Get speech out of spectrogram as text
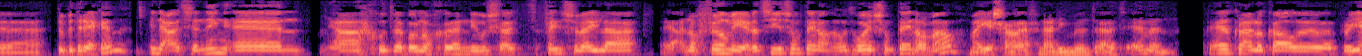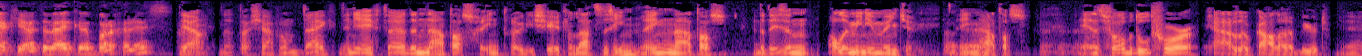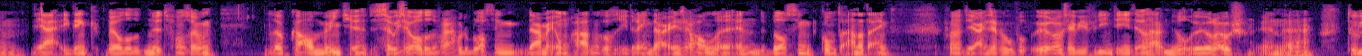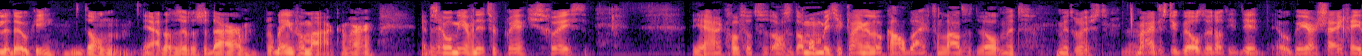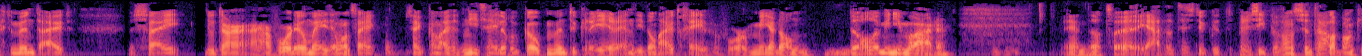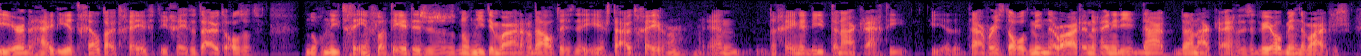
te betrekken in de uitzending. En ja, goed, we hebben ook nog nieuws uit Venezuela. Ja, nog veel meer. Dat zie je zo meteen, dat hoor je zo meteen allemaal. Maar eerst gaan we even naar die munt uit Emmen. Een heel klein lokaal uh, projectje uit de wijk uh, Bargeres. Ja, Natasja van Dijk. En die heeft uh, de natas geïntroduceerd. Laat ze zien, een natas. En dat is een aluminiummuntje. Okay. Een natas. En dat is vooral bedoeld voor ja, lokale buurt. Um, ja, ik denk wel dat het nut van zo'n lokaal muntje. Het is sowieso altijd de vraag hoe de belasting daarmee omgaat. Want als iedereen daarin zou handelen en de belasting komt aan het eind van het jaar en zeggen hoeveel euro's heb je verdiend en je zegt nou 0 euro's en uh, toedeledoki, dan, ja, dan zullen ze daar een probleem van maken. Maar ja, er zijn wel meer van dit soort projectjes geweest. Ja, ik geloof dat als het allemaal een beetje klein en lokaal blijft, dan laat het wel met, met rust. Maar het is natuurlijk wel zo dat dit ook weer, zij geeft de munt uit. Dus zij doet daar haar voordeel mee. Want zij, zij kan uit het niet hele goedkope munten creëren en die dan uitgeven voor meer dan de aluminiumwaarde. Mhm. En dat, uh, ja, dat is natuurlijk het principe van de centrale bankier. De hij die het geld uitgeeft, die geeft het uit als het nog niet geïnflateerd is. Dus als het nog niet in waarde gedaald is, de eerste uitgever. En degene die het daarna krijgt, die, die, daarvoor is het al wat minder waard. En degene die het daarna krijgt, is het weer wat minder waard. Dus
